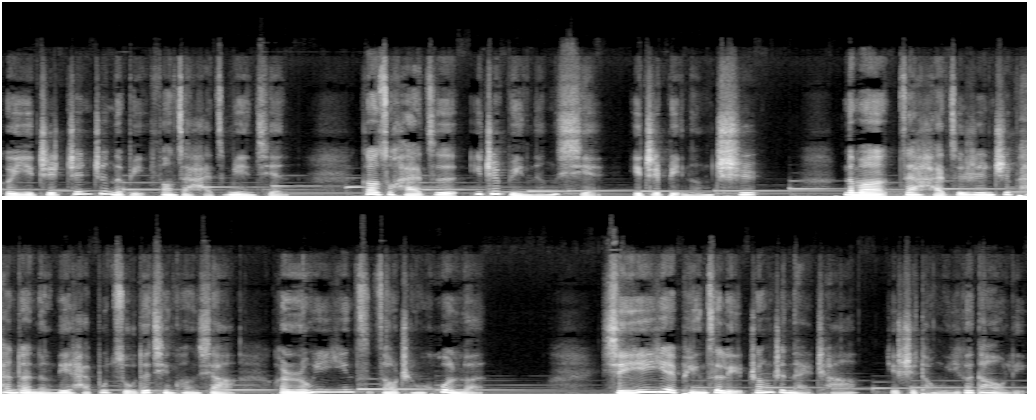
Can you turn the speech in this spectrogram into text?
和一支真正的笔放在孩子面前，告诉孩子一支笔能写，一支笔能吃，那么在孩子认知判断能力还不足的情况下，很容易因此造成混乱。洗衣液瓶子里装着奶茶也是同一个道理。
